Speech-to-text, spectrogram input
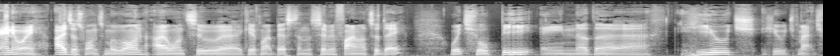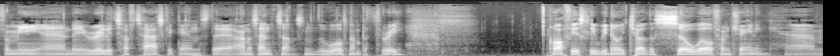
Anyway, I just want to move on. I want to uh, give my best in the semi-final today, which will be another huge, huge match for me and a really tough task against uh, Anders Antonsen, the world number three obviously we know each other so well from training. Um,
